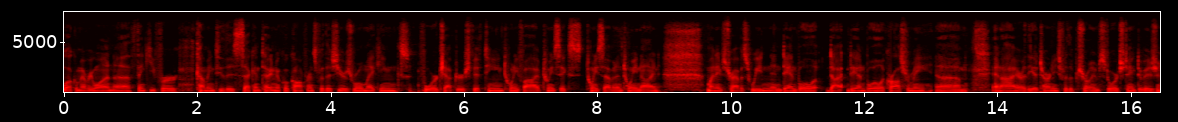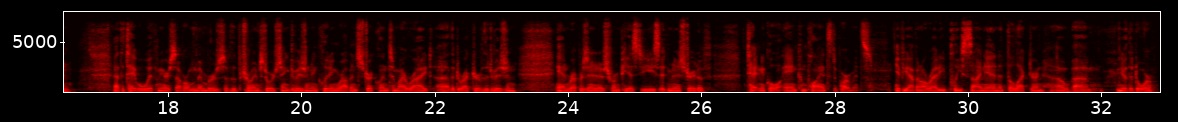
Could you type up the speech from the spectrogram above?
Welcome, everyone. Uh, thank you for coming to the second technical conference for this year's rulemakings for chapters 15, 25, 26, 27, and 29. My name is Travis Whedon, and Dan Boyle, Dan Boyle across from me, um, and I are the attorneys for the Petroleum Storage Tank Division. At the table with me are several members of the Petroleum Storage Tank Division, including Robin Strickland to my right, uh, the director of the division, and representatives from PSD's administrative, technical, and compliance departments. If you haven't already, please sign in at the lectern uh, uh, near the door.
